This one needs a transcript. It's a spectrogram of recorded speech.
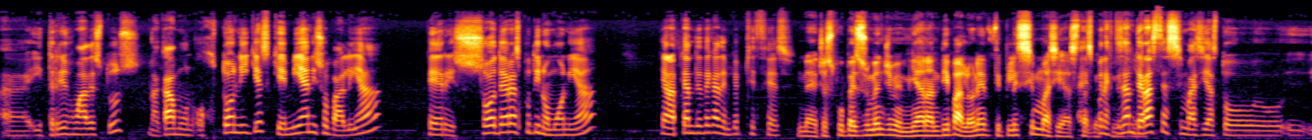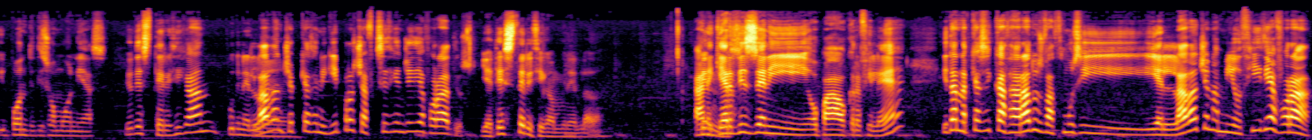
ε, οι τρεις ομάδες τους να κάνουν 8 νίκες και μία ανισοπαλία περισσότερες που την ομόνια για να πιάνουν τη 15η θέση. Ναι, και ως που παίζουμε και με μια αντίπαλο είναι διπλή σημασίας στα Έτσι που παιχνίδια. χτίσαν τεράστια σημασία στο η πόντη της ομόνιας. Διότι στερηθήκαν που την Ελλάδα Ναι. και έπιασαν η Κύπρος και αυξήθηκε και η διαφορά τους. Γιατί στερηθήκαμε στην Ελλάδα; Αν Τι κέρδιζε η- ο ΠΑΟΚ ρε φιλέ, ήταν να πιάσει καθαρά τους βαθμούς η, η Ελλάδα και να μειωθεί η διαφορά.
